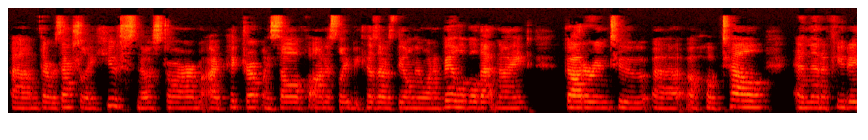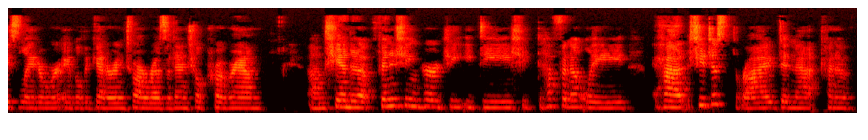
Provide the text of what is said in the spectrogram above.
Um, there was actually a huge snowstorm. I picked her up myself, honestly, because I was the only one available that night got her into a, a hotel. And then a few days later, we're able to get her into our residential program. Um, she ended up finishing her GED. She definitely had, she just thrived in that kind of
